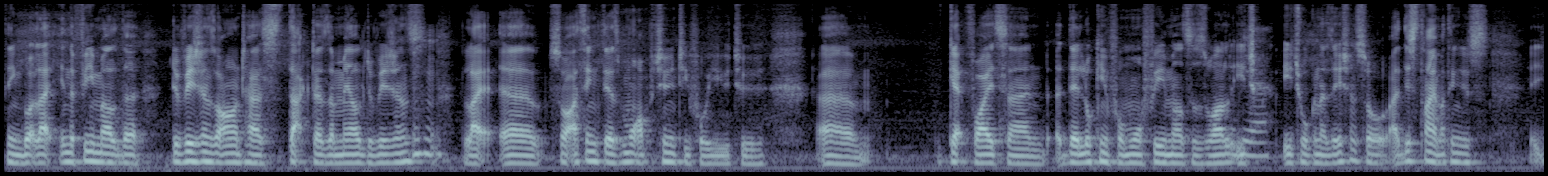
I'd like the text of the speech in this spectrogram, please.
thing, but like in the female, the divisions aren't as stacked as the male divisions. Mhm. Like, uh, so I think there's more opportunity for you to um, get fights, and they're looking for more females as well. Each Yeah. each organization. So at this time, I think it's it,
